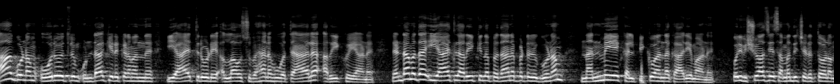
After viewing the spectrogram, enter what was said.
ആ ഗുണം ഓരോരുത്തരും ഉണ്ടാക്കിയെടുക്കണമെന്ന് ഈ ആയത്തിലൂടെ അള്ളാഹു സുബാനഹുവത്തെ ആല അറിയിക്കുകയാണ്. രണ്ടാമതായി ഈ ആയത്തിൽ അറിയിക്കുന്ന പ്രധാനപ്പെട്ട ഒരു ഗുണം നന്മയെ കൽപ്പിക്കുക എന്ന കാര്യമാണ്. ഒരു വിശ്വാസിയെ സംബന്ധിച്ചിടത്തോളം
